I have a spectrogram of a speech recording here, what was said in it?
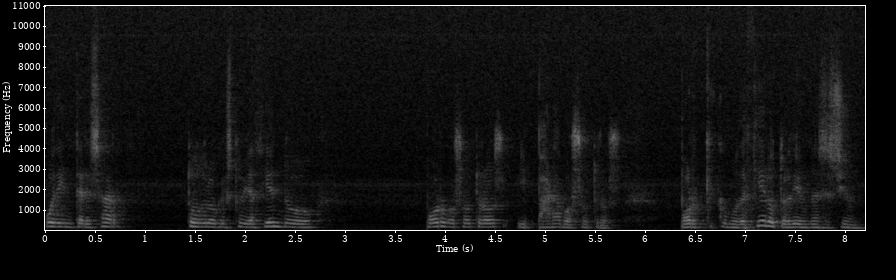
puede interesar todo lo que estoy haciendo por vosotros y para vosotros. Porque, como decía el otro día en una sesión,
